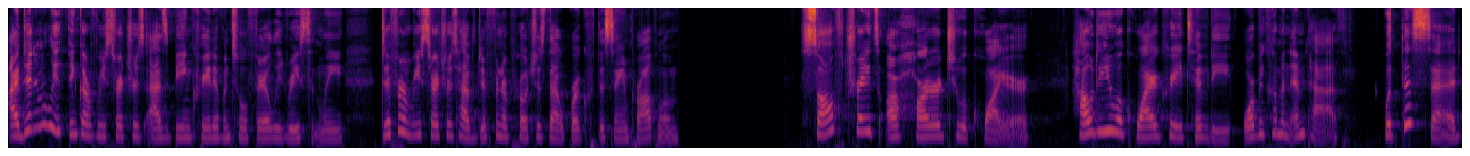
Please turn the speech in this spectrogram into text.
I didn't really think of researchers as being creative until fairly recently. Different researchers have different approaches that work for the same problem. Soft traits are harder to acquire. How do you acquire creativity or become an empath? With this said,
